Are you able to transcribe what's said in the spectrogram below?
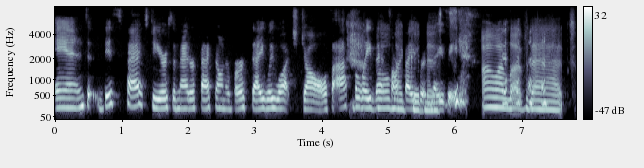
And this past year, as a matter of fact, on her birthday, we watched Jaws. I believe that's oh our favorite goodness. movie. oh, I love that.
